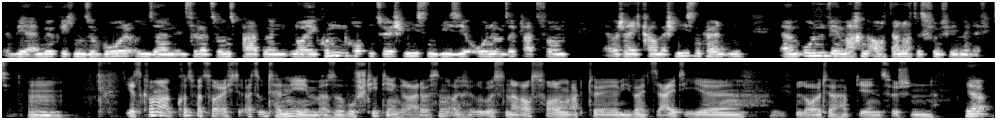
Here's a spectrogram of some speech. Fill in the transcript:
Wir ermöglichen sowohl unseren Installationspartnern neue Kundengruppen zu erschließen, die sie ohne unsere Plattform äh, wahrscheinlich kaum erschließen könnten. Ähm, und wir machen auch dann noch das Fulfillment effizienter. Mhm. Jetzt kommen wir mal kurz mal zu euch als Unternehmen. Also wo steht ihr denn gerade? Was sind eure größten Herausforderungen aktuell? Wie weit seid ihr? Wie viele Leute habt ihr inzwischen? Ja,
